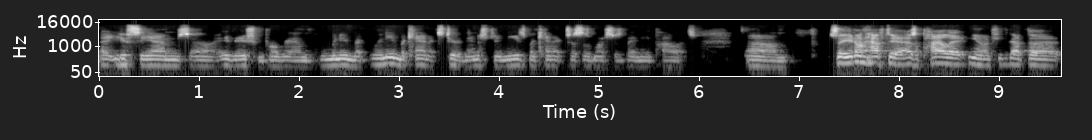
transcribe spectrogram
at UCM's uh, aviation program, we need we need mechanics too. The industry needs mechanics just as much as they need pilots. Um, so you don't have to, as a pilot, you know, if you've got the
